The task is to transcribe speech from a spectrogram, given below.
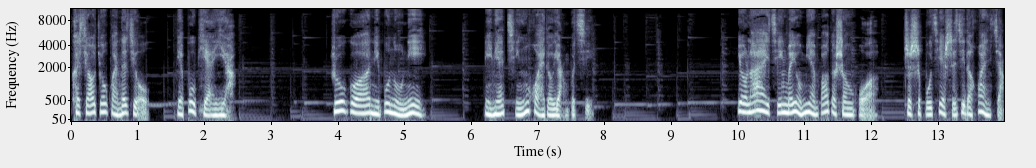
可小酒馆的酒也不便宜啊。如果你不努力，你连情怀都养不起，有了爱情没有面包的生活，只是不切实际的幻想。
